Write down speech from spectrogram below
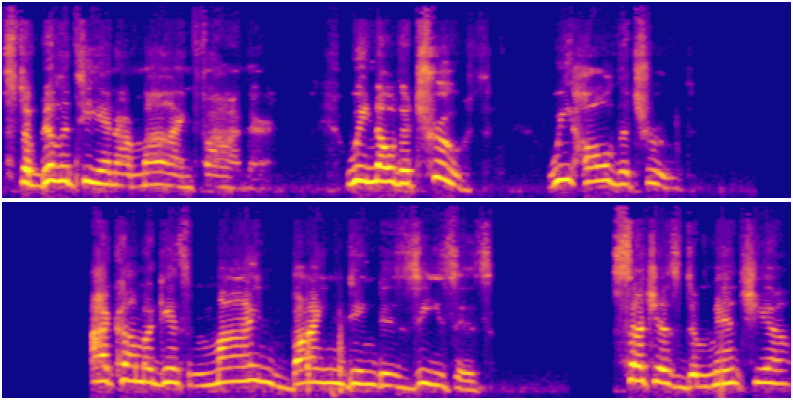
Stability in our mind, Father. We know the truth, we hold the truth. I come against mind binding diseases such as dementia,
